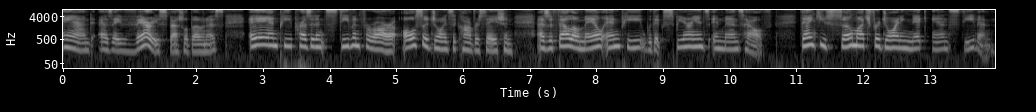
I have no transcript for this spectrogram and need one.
And as a very special bonus, AANP President Stephen Ferrara also joins the conversation as a fellow male NP with experience in men's health. Thank you so much for joining Nick and Stephen.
